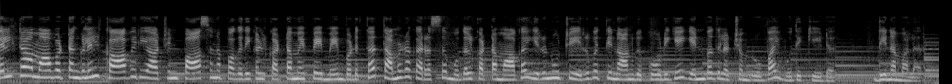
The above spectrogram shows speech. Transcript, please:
டெல்டா மாவட்டங்களில் காவிரி ஆற்றின் பாசன பகுதிகள் கட்டமைப்பை மேம்படுத்த தமிழக அரசு முதல் கட்டமாக இருநூற்றி இருபத்தி நான்கு கோடியே எண்பது லட்சம் ரூபாய் ஒதுக்கீடு. தினமலர்.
